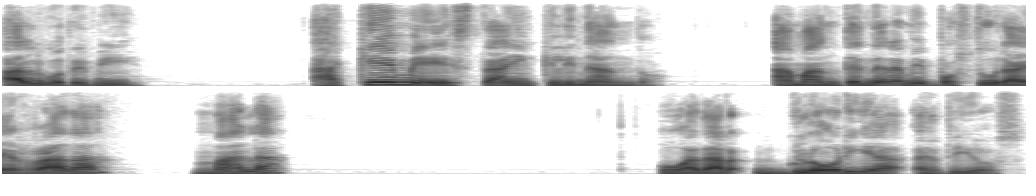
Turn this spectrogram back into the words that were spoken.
algo de mí, ¿a qué me está inclinando? ¿A mantener mi postura errada, mala? ¿O a dar gloria a Dios?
